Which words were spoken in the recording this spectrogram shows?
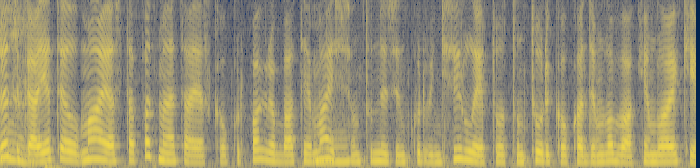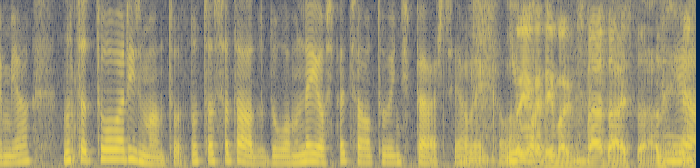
redz, kā, ja tev mājās tāpat mētājās kaut kur pagrabā tie maisi, mm. un tu nezini, kur viņus izlietot, un tur ir kaut kādiem labākiem laikiem, jā, nu, tad to var izmantot. Nu, tas ir tāda doma, ne jau speciāli tu viņus pērci, jā, veikalā. Nu, ja gadījumā jums mētājas tāda. jā,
